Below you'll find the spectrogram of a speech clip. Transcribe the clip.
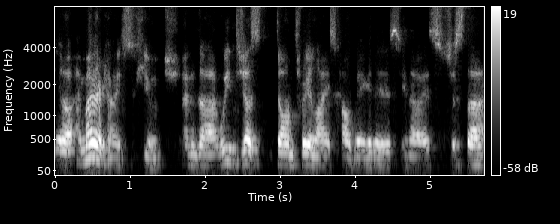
you know, America is huge, and uh, we just don't realize how big it is. You know, it's just, uh,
